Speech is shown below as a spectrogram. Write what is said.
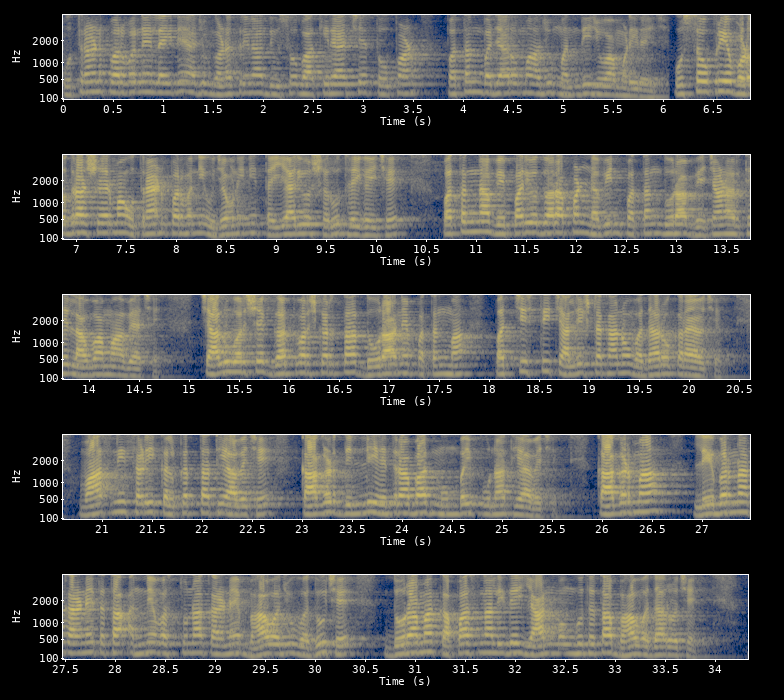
ઉત્તરાયણ પર્વને લઈને હજુ ગણતરીના દિવસો બાકી રહ્યા છે, તો પણ પતંગ બજારોમાં હજુ મંદી જોવા મળી રહી છે. ઉત્સવપ્રિય વડોદરા શહેરમાં ઉત્તરાયણ પર્વની ઉજવણીની તૈયારીઓ શરૂ થઈ ગઈ છે. પતંગના વેપારીઓ દ્વારા પણ નવીન પતંગ દોરા વેચાણ અર્થે લાવવામાં આવ્યા છે. ચાલુ વર્ષે ગત વર્ષ કરતાં દોરા અને પતંગમાં પચીસથી ચાલીસ ટકાનો વધારો કરાયો છે. વાંસની સળી કલકત્તાથી આવે છે. કાગળ દિલ્હી, હૈદરાબાદ, મુંબઈ, પૂનાથી આવે છે. કાગળમાં, લેબરના કારણે તથા અન્ય વસ્તુના કારણે ભાવ હજુ વધુ છે. દોરામાં કપાસના લીધે યાન મોંઘું થતાં ભાવ વધારો છે.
